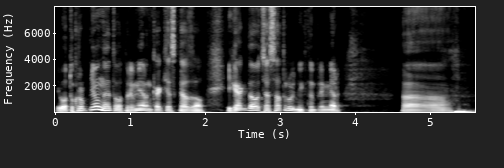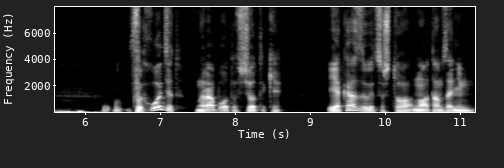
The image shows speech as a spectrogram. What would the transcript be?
И вот укрупненно это вот примерно, как я сказал. И когда у тебя сотрудник, например, э, выходит на работу все-таки, и оказывается, что, ну, а там за ним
